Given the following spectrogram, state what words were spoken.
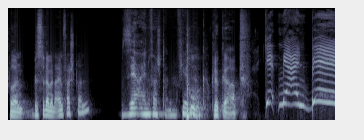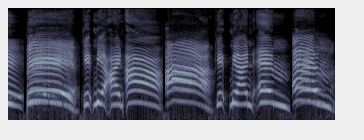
Florian, bist du damit einverstanden? Sehr einverstanden. Vielen Puh, Dank. Glück gehabt. Gib mir ein B. B. Gib mir ein A. A. Gib mir ein M. M.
